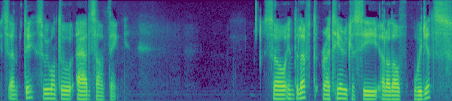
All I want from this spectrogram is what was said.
it's empty. So we want to add something. So in the left right here you can see a lot of widgets.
